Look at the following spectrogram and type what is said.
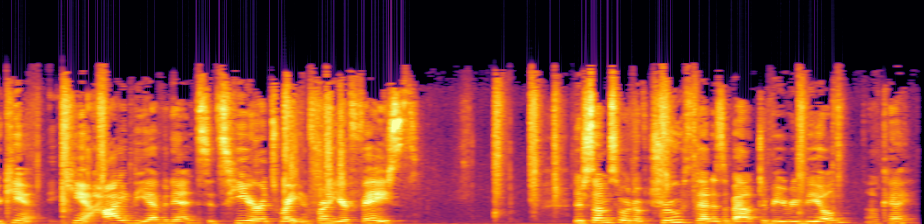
You can't you can't hide the evidence. It's here. It's right in front of your face. There's some sort of truth that is about to be revealed, okay?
